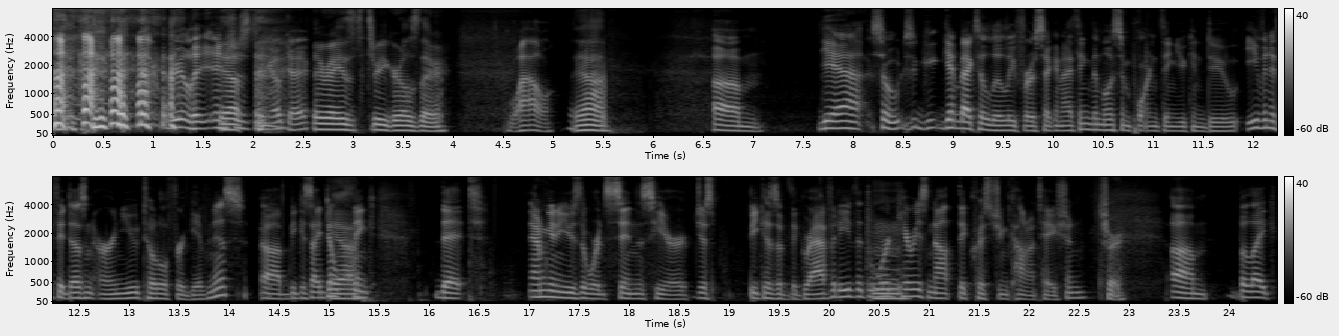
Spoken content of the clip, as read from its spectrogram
really interesting. Okay. they raised three girls there. Wow. Yeah. Um, yeah. So getting back to Lilly for a second, I think the most important thing you can do, even if it doesn't earn you total forgiveness, uh, because I don't Yeah. think that I'm going to use the word sins here, just because of the gravity that the Mm. word carries, not the Christian connotation. Sure. Um, but like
